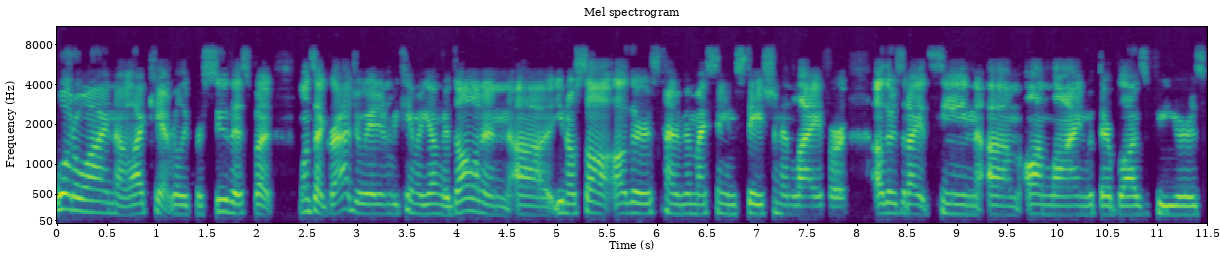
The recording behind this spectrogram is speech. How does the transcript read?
what do I know? I can't really pursue this. But once I graduated and became a young adult and, uh, you know, saw others kind of in my same station in life or others that I had seen um, online with their blogs a few years,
